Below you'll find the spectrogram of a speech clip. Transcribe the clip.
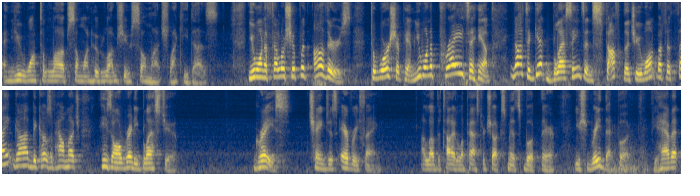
and you want to love someone who loves you so much like He does. You want to fellowship with others to worship Him. You want to pray to Him, not to get blessings and stuff that you want, but to thank God because of how much He's already blessed you. Grace changes everything. I love the title of Pastor Chuck Smith's book there. You should read that book. If you have it,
